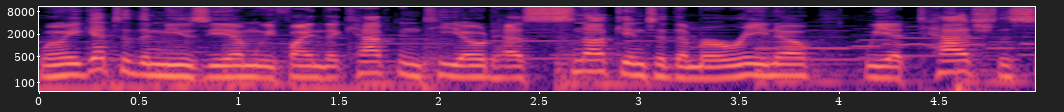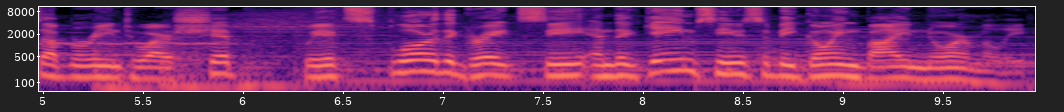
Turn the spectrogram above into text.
When we get to the museum, we find that Captain Toad has snuck into the Marino, we attach the submarine to our ship, we explore the Great Sea, and the game seems to be going by normally.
